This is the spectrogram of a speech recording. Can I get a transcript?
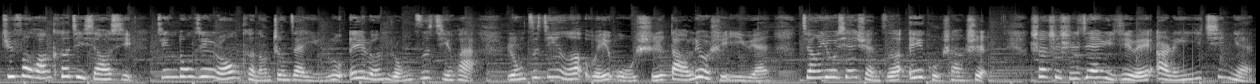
据凤凰科技消息，京东金融可能正在引入 A 轮融资计划，融资金额为五十到六十亿元，将优先选择 A 股上市，上市时间预计为二零一七年。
